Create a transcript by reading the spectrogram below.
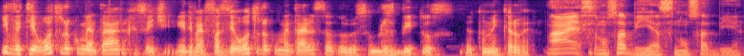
E vai ter outro documentário recente. Ele vai fazer outro documentário sobre, sobre os Beatles. Eu também quero ver. Ah, essa eu não sabia, essa eu não sabia.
